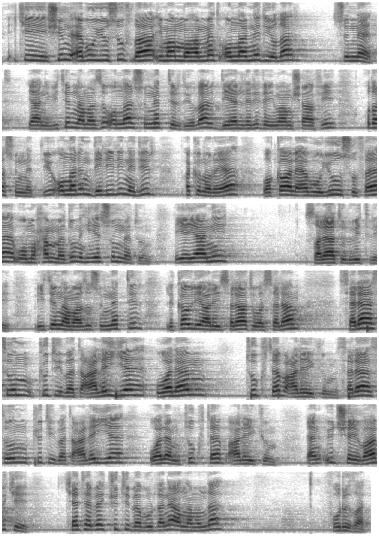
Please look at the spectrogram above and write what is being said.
Peki şimdi Ebu Yusuf'la İmam Muhammed onlar ne diyorlar? Sünnet. Yani vitir namazı onlar sünnettir diyorlar. Diğerleri de İmam Şafii o da sünnet diyor. Onların delili nedir? Bakın oraya. وَقَالَ Ebu Yusuf'e وَمُحَمَّدٌ هِيَ سُنَّةٌ Hiye yani salatul vitri. Vitir namazı sünnettir. لِقَوْلِ aleyhissalatu vesselam ثَلَاثٌ كُتِبَتْ عَلَيَّ وَلَمْ تُكْتَبْ عَلَيْكُمْ ثَلَاثٌ كُتِبَتْ عَلَيَّ وَلَمْ تُكْتَبْ عَلَيْكُمْ yani üç şey var ki ketebe kütübe burada ne anlamında? Furudat.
